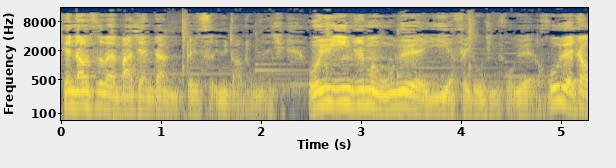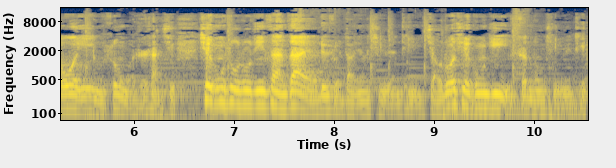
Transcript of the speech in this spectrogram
天堂四万八千丈，对此欲倒东南西。我欲因之梦吴越，一夜飞渡镜湖月。湖月照我影，送我至善溪。谢公处处金散在，绿水荡漾西园堤。脚着谢公屐，声动青云梯。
